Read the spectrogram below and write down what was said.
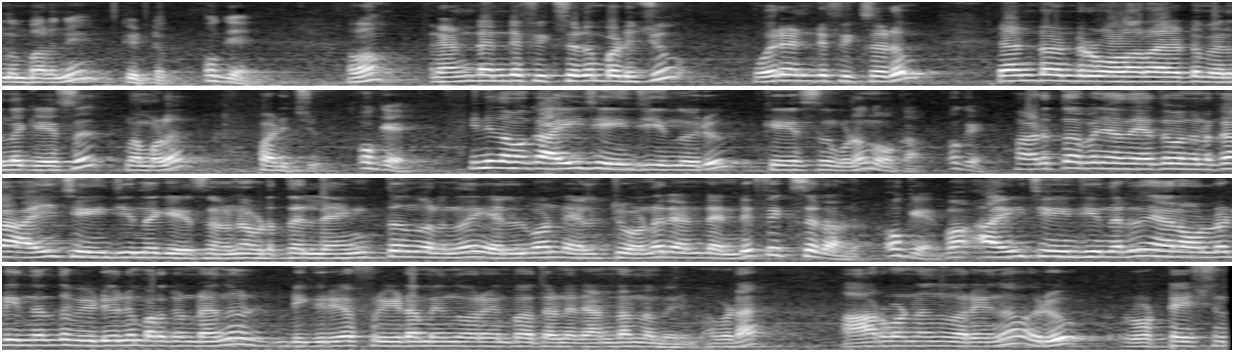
എന്നും പറഞ്ഞ് കിട്ടും. ഓക്കെ അപ്പം രണ്ട് എന്റെ ഫിക്സഡും പഠിച്ചു. ഒരു എന്റെ ഫിക്സഡും രണ്ട് രണ്ട് റോളറായിട്ടും വരുന്ന കേസ് നമ്മൾ പഠിച്ചു. ഓക്കെ ഇനി നമുക്ക് ഐ ചേഞ്ച് ചെയ്യുന്ന ഒരു കേസും കൂടെ നോക്കാം. ഓക്കെ അടുത്ത അപ്പോൾ ഞാൻ നേരത്തെ പറഞ്ഞെടുക്കുക ഐ ചേഞ്ച് ചെയ്യുന്ന കേസാണ് അവിടുത്തെ ലെങ്ത് എന്ന് പറയുന്നത് എൽ വൺ എൽ ടു ആണ്. രണ്ട് എൻഡ് ഫിക്സഡ് ആണ്. ഓക്കെ അപ്പോൾ ഐ ചേഞ്ച് ചെയ്യുന്നിടത്ത് ഞാൻ ഓൾറെഡി ഇന്നലത്തെ വീഡിയോയിലും പറഞ്ഞിട്ടുണ്ടായിരുന്നു ഡിഗ്രി ഓഫ് ഫ്രീഡം എന്ന് പറയുമ്പോൾ തന്നെ രണ്ടെണ്ണം വരും. അവിടെ ആർ വൺ എന്ന് പറയുന്ന ഒരു റൊട്ടേഷൻ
